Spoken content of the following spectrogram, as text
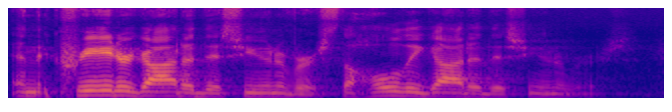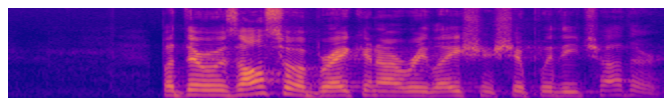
and the creator God of this universe, the holy God of this universe. But there was also a break in our relationship with each other.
